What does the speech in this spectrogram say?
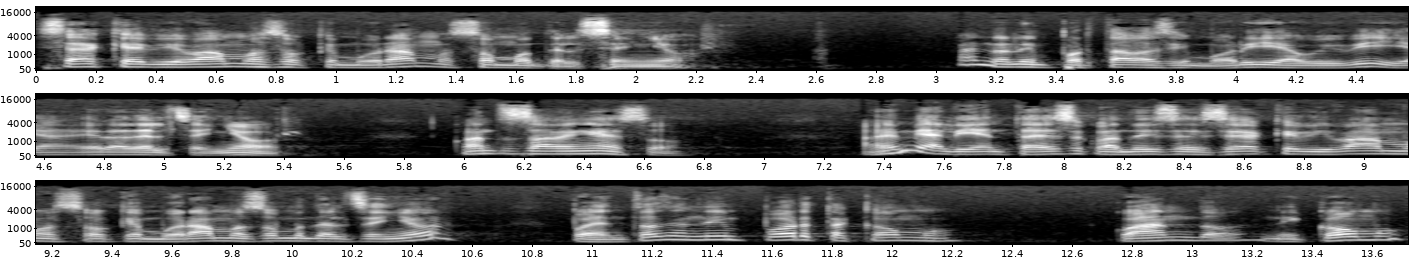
Sea que vivamos o que muramos, somos del Señor. A no le importaba si moría o vivía, era del Señor. ¿Cuántos saben eso? A mí me alienta eso cuando dice, sea que vivamos o que muramos, somos del Señor. Pues entonces no importa cómo, cuándo, ni cómo,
